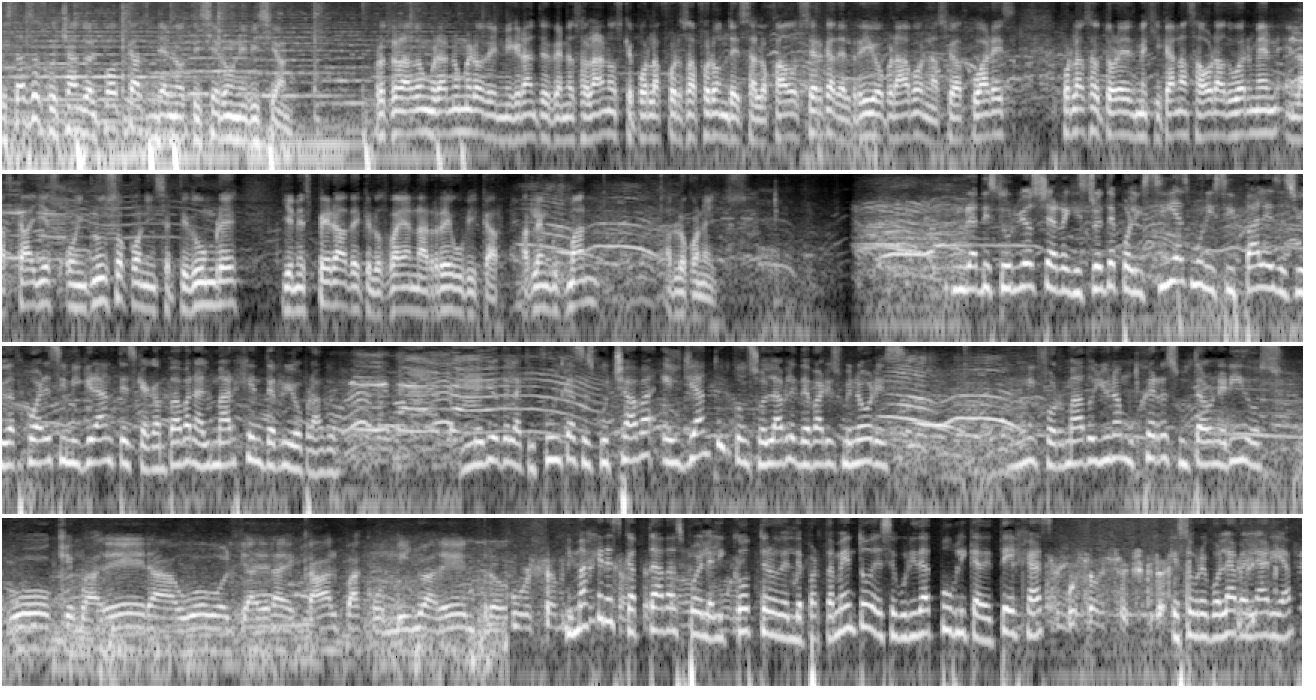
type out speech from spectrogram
Estás escuchando el podcast del Noticiero Univisión. Por otro lado, un gran número de inmigrantes venezolanos que por la fuerza fueron desalojados cerca del río Bravo en la ciudad Juárez por las autoridades mexicanas ahora duermen en las calles o incluso con incertidumbre y en espera de que los vayan a reubicar. Marlene Guzmán habló con ellos. Un gran disturbio se registró entre policías municipales de Ciudad Juárez y migrantes que acampaban al margen del río Bravo. En medio de la trifulca se escuchaba el llanto inconsolable de varios menores. Uniformado y una mujer resultaron heridos. Hubo quemadera, hubo volteadera de calpa con niño adentro. Imágenes captadas por el helicóptero del Departamento de Seguridad Pública de Texas, que sobrevolaba el área,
